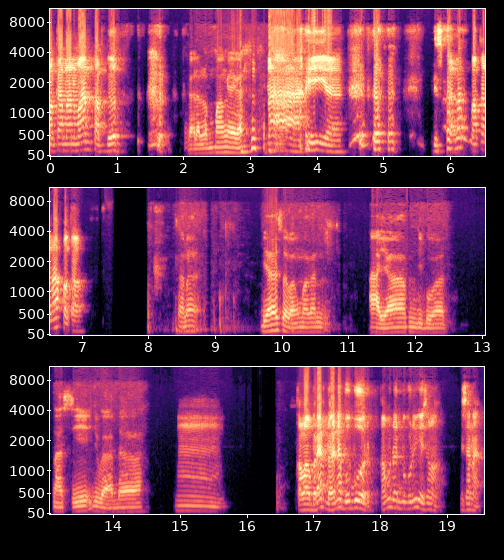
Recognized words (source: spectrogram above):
makanan mantap tuh. Gak ada lemang ya kan? Nah, iya. di sana makan apa kau? Sana biasa bang makan ayam dibuat nasi juga ada. Hmm. Kalau berat doanya bubur. Kamu doain bubur juga sama di sana?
